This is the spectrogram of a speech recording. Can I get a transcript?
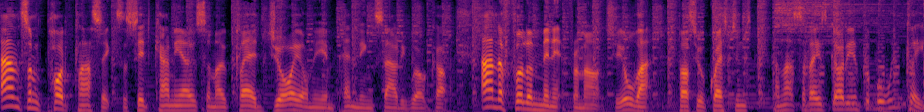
and some pod classics, the Sid cameo, some Auclair joy on the impending Saudi World Cup, and a Fulham minute from Archie. All that, plus your questions, and that's today's Guardian Football Weekly.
